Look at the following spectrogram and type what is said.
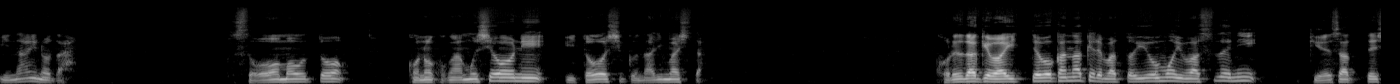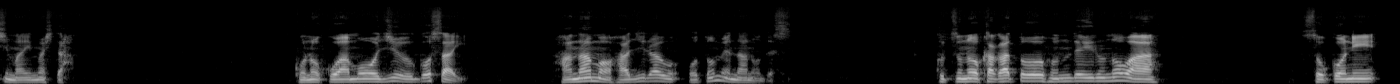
いないのだ。そう思うと、この子が無性に愛おしくなりました。これだけは言っておかなければという思いはすでに消え去ってしまいました。この子はもう十五歳、花も恥じらう乙女なのです。靴のかかとを踏んでいるのは、そこに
